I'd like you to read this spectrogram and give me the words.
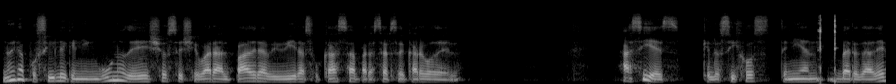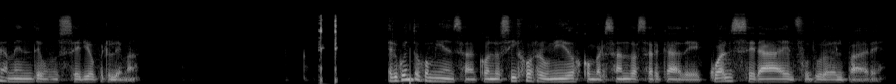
No era posible que ninguno de ellos se llevara al padre a vivir a su casa para hacerse cargo de él. Así es que los hijos tenían verdaderamente un serio problema. El cuento comienza con los hijos reunidos conversando acerca de cuál será el futuro del padre.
